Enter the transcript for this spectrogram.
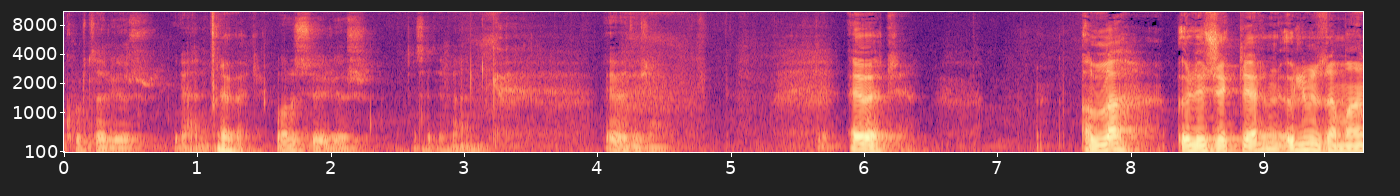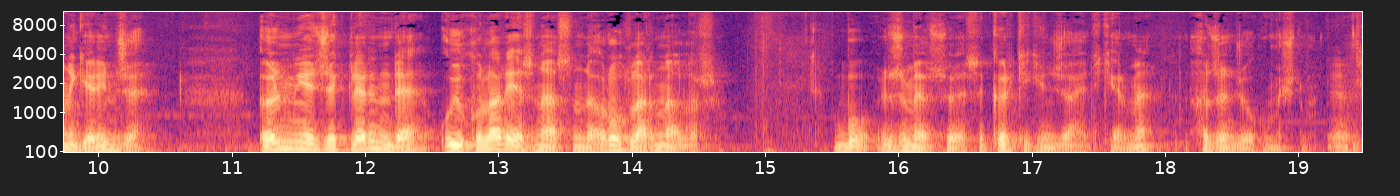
kurtarıyor. Yani Evet. onu söylüyor Esad Efendi. Evet hocam. Evet. Allah öleceklerin ölüm zamanı gelince ölmeyeceklerin de uykuları esnasında ruhlarını alır. Bu Zümer suresi 42. ayet-i kerime. Az önce okumuştum. Evet.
